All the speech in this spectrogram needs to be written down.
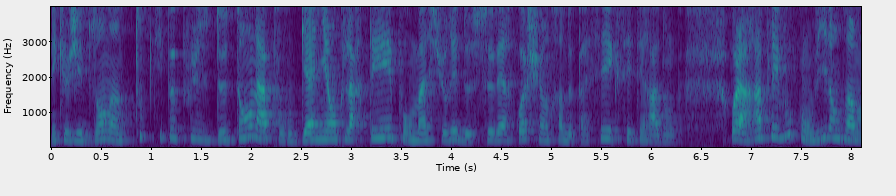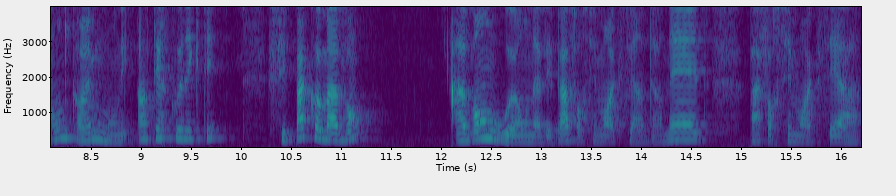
mais que j'ai besoin d'un tout petit peu plus de temps là pour gagner en clarté, pour m'assurer de ce vers quoi je suis en train de passer, etc. Donc voilà, rappelez-vous qu'on vit dans un monde quand même où on est interconnecté. C'est pas comme avant, avant où euh, on n'avait pas forcément accès à Internet, pas forcément accès à,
